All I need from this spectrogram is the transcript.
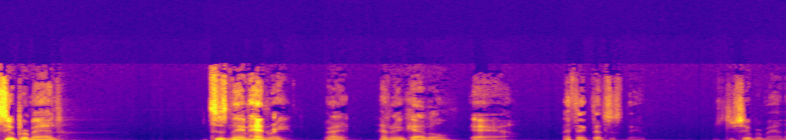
Superman What's his name? Henry, right? Henry Cavill. Yeah, I think that's his name. Mr. Superman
